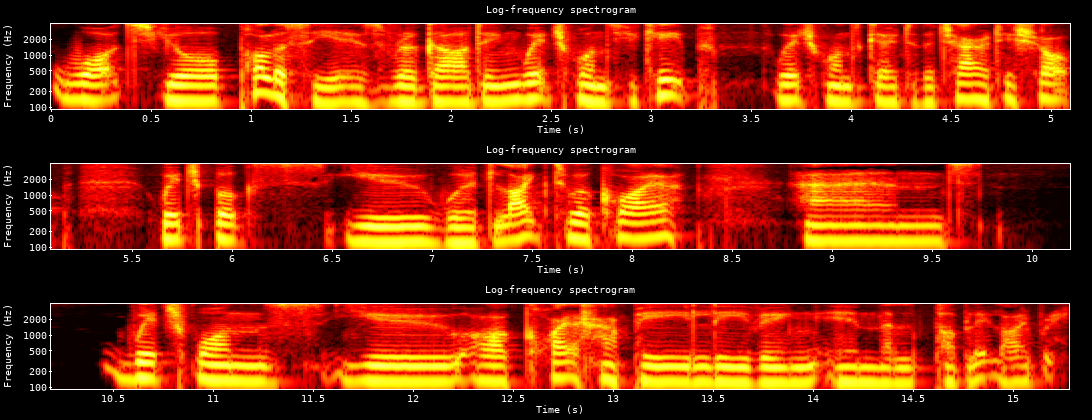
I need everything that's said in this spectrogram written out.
what your policy is regarding which ones you keep, which ones go to the charity shop, which books you would like to acquire, and which ones you are quite happy leaving in the public library?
